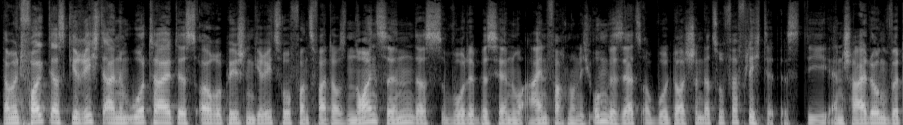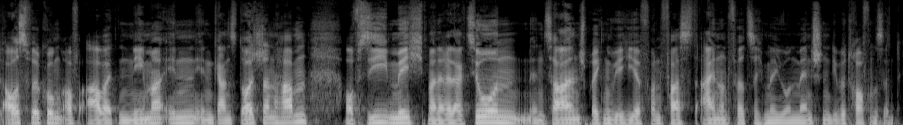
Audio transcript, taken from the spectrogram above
Damit folgt das Gericht einem Urteil des Europäischen Gerichtshofs von 2019. Das wurde bisher nur einfach noch nicht umgesetzt, obwohl Deutschland dazu verpflichtet ist. Die Entscheidung wird Auswirkungen auf ArbeitnehmerInnen in ganz Deutschland haben. Auf Sie, mich, meine Redaktion. In Zahlen sprechen wir hier von fast 41 Millionen Menschen, die betroffen sind.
